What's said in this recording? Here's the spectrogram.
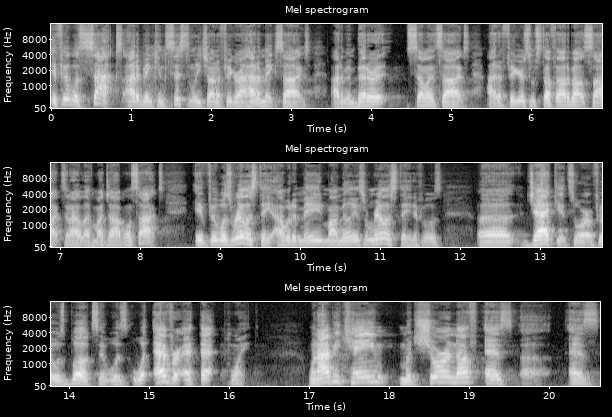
if it was socks, I'd have been consistently trying to figure out how to make socks. I'd have been better at selling socks. I'd have figured some stuff out about socks, and I left my job on socks. If it was real estate, I would have made my millions from real estate. If it was uh, jackets or if it was books, it was whatever at that point. When I became mature enough as uh, as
